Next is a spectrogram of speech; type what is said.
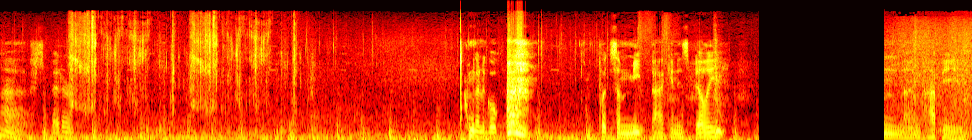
Ah, it's better. I'm gonna go put some meat back in his belly. Mm, I'm happy.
